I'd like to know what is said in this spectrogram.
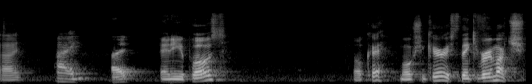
Aye. Aye. Aye. Any opposed? Okay, motion carries. Thank you very much.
